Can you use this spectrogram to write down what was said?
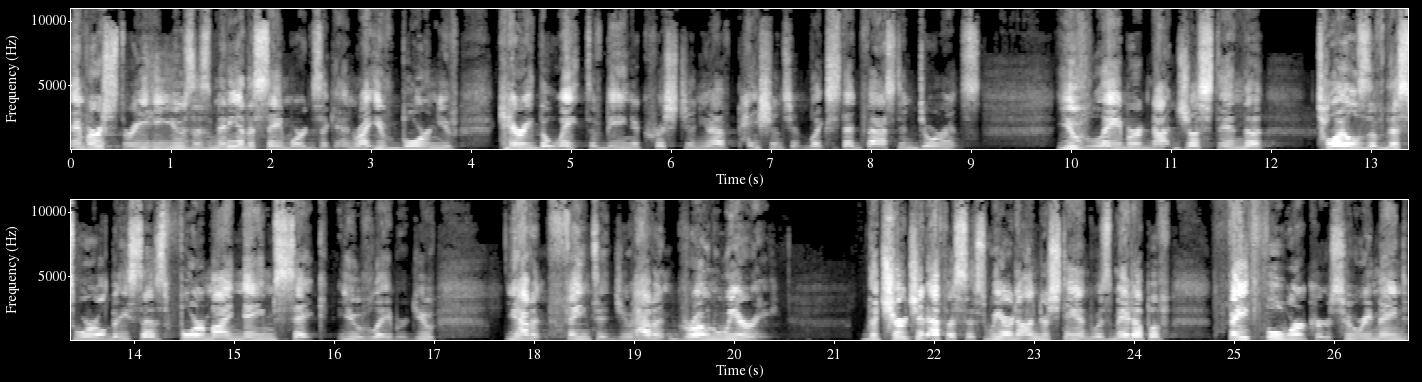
in verse 3, he uses many of the same words again, right? You've borne, you've carried the weight of being a Christian. You have patience, you have like steadfast endurance. You've labored not just in the toils of this world, but he says, for my name's sake, you've labored. You've, you haven't fainted. You haven't grown weary. The church at Ephesus, we are to understand, was made up of faithful workers who remained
